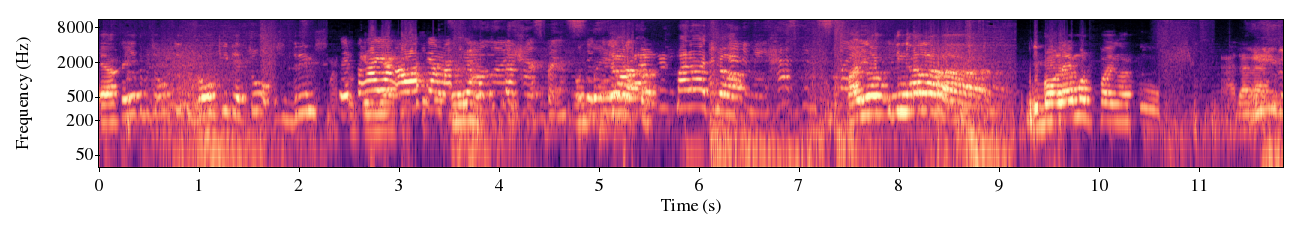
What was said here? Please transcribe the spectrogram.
Ya kayaknya itu bisa ulti tuh Broki dia si Dreams. Tengah yang awas yang mati yang. Mana aja? Di bawah lemon payung aku. Ada lah. Naik,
